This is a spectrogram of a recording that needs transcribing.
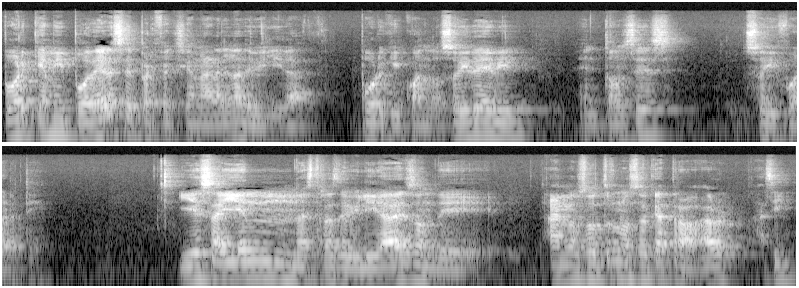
Porque mi poder se perfeccionará en la debilidad. Porque cuando soy débil, entonces soy fuerte. Y es ahí en nuestras debilidades donde a nosotros nos toca trabajar así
